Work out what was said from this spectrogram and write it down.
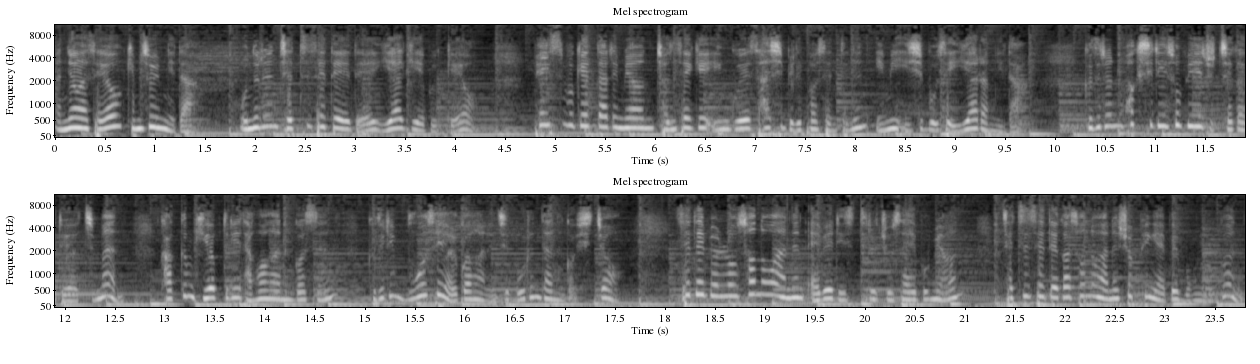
안녕하세요. 김소입니다. 오늘은 Z세대에 대해 이야기해 볼게요. 페이스북에 따르면 전 세계 인구의 41%는 이미 25세 이하랍니다. 그들은 확실히 소비의 주체가 되었지만 가끔 기업들이 당황하는 것은 그들이 무엇에 열광하는지 모른다는 것이죠. 세대별로 선호하는 앱의 리스트를 조사해 보면 Z세대가 선호하는 쇼핑 앱의 목록은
